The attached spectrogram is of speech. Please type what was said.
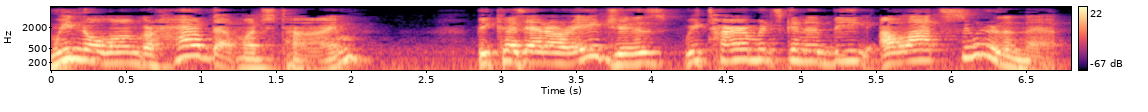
we no longer have that much time because at our ages, retirement's going to be a lot sooner than that.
